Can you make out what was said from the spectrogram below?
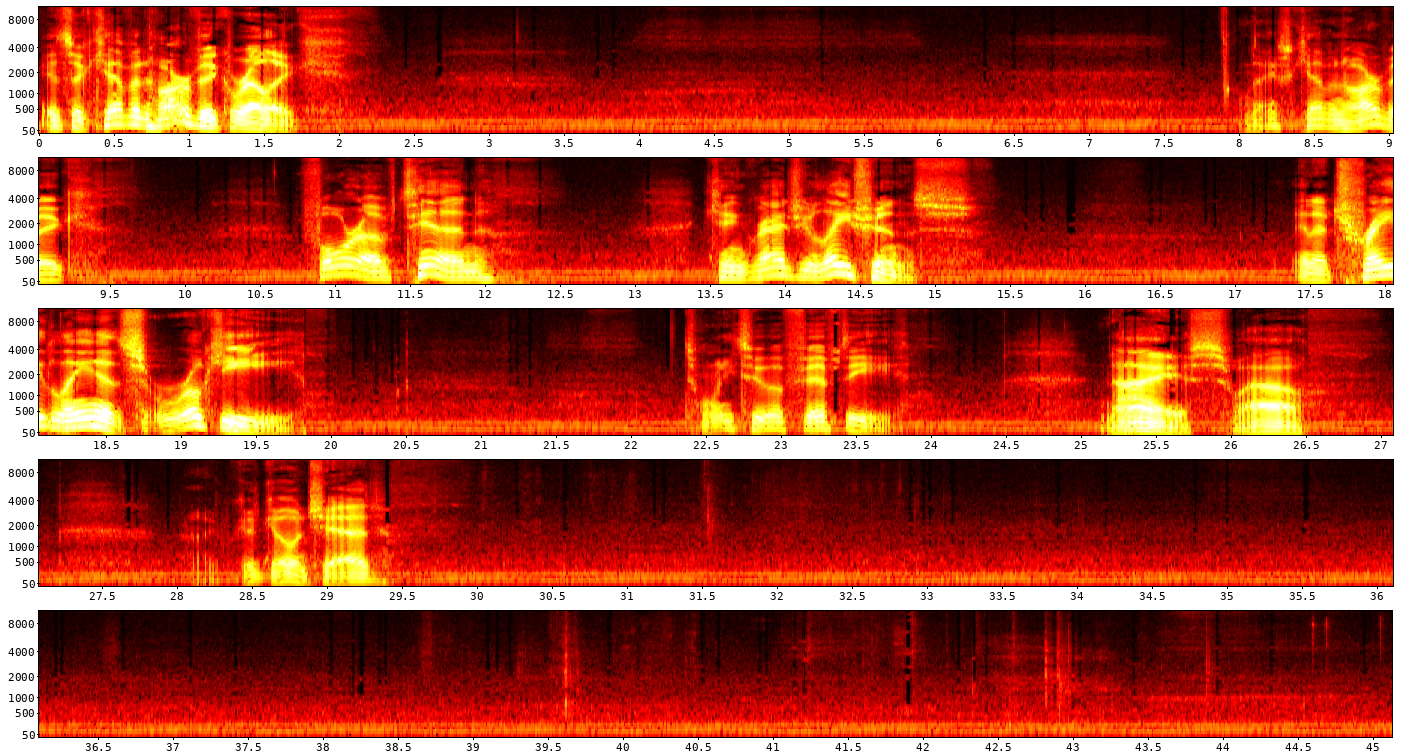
It's a Kevin Harvick relic. Nice Kevin Harvick. Four of ten. Congratulations. And a Trey Lance rookie. 22 of 50. Nice. Wow. Good going, Chad.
